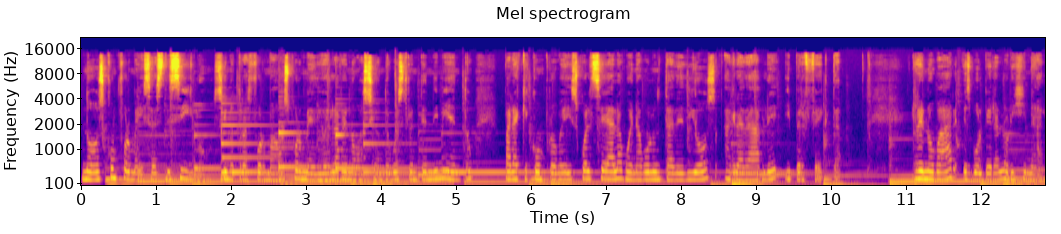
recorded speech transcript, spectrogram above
No os conforméis a este siglo, sino transformaos por medio de la renovación de vuestro entendimiento, para que comprobéis cuál sea la buena voluntad de Dios, agradable y perfecta. Renovar es volver al original.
